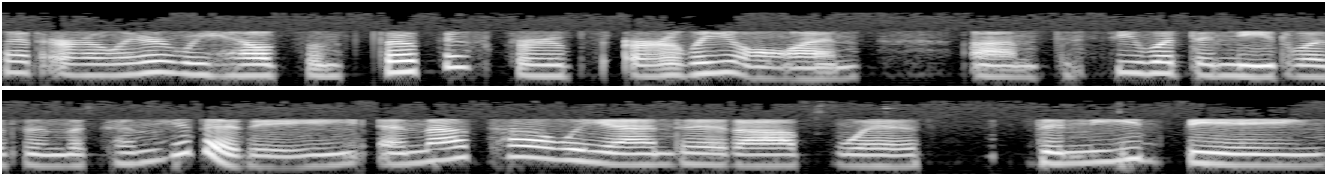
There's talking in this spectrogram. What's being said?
said earlier, we held some focus groups early on um, to see what the need was in the community, and that's how we ended up with the need being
